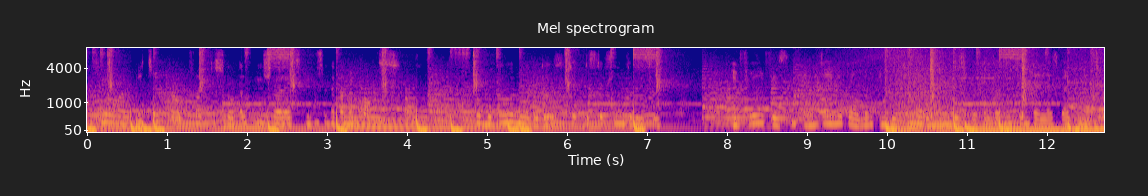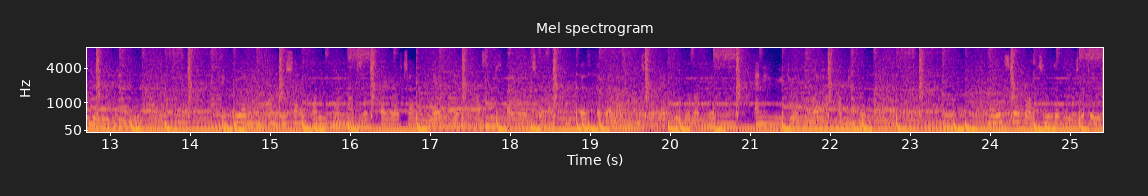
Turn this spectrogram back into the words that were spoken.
If you have already checked out from this hotel, please share your experience in the comment box. For booking and more details, check description of the video. If you are facing any kind of problem in booking a room in this hotel, then you can tell us by commenting. We will help you. If you are new on this channel or you have not subscribed our channel yet, then you must subscribe our channel and press the bell icon so Thanks for watching the video till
